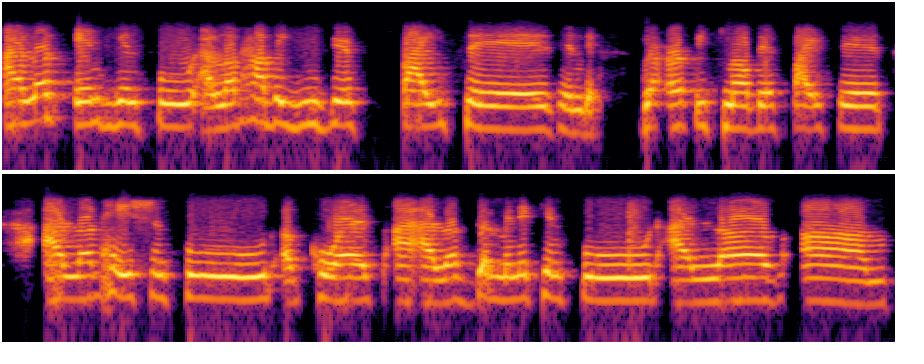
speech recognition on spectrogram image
I love Indian food. I love how they use their spices and the earthy smell of their spices. I love Haitian food, of course. I, I love Dominican food. I love um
